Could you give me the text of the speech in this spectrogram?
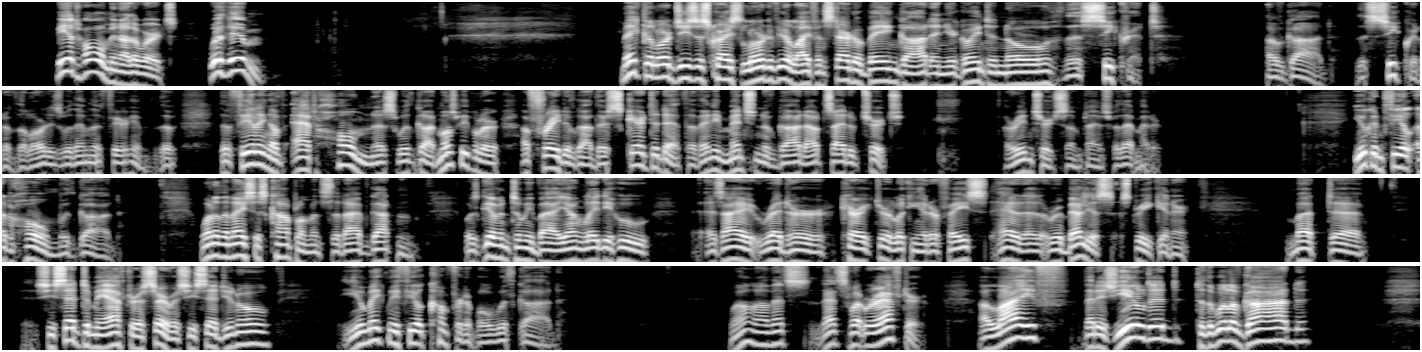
be at home, in other words, with him. Make the Lord Jesus Christ Lord of your life and start obeying God, and you're going to know the secret of God. The secret of the Lord is with them that fear him. The, the feeling of at homeness with God. Most people are afraid of God. They're scared to death of any mention of God outside of church, or in church sometimes for that matter. You can feel at home with God. One of the nicest compliments that I've gotten was given to me by a young lady who as I read her character, looking at her face, had a rebellious streak in her. But uh, she said to me after a service, she said, You know, you make me feel comfortable with God. Well, now that's, that's what we're after. A life that is yielded to the will of God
